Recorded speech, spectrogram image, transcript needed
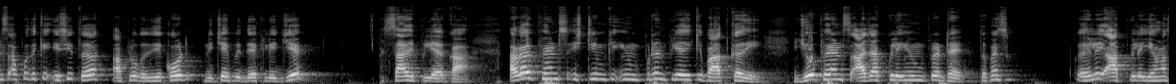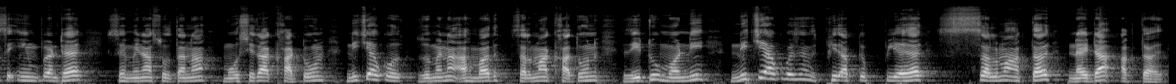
फ्रेंड्स, आपको देखिए इसी तरह आप लोग रिकॉर्ड नीचे भी देख लीजिए सारे प्लेयर का। अगर फ्रेंड्स, इस टीम की इम्पोर्टेंट प्लेयर की बात करें, जो फ्रेंड्स आज आपके लिए इम्पोर्टेंट है तो फ्रेंड्स पहले आपके लिए यहाँ से इम्पोर्टेंट है समीना सुल्ताना मोशिरा खातून, नीचे आपको जुमैना अहमद, सलमा खातून रीटू मोर्नी नीचे आपको फिर आपके प्लेयर है सलमा अख्तर, नैडा अख्तर।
